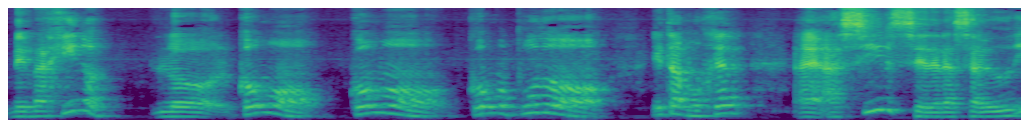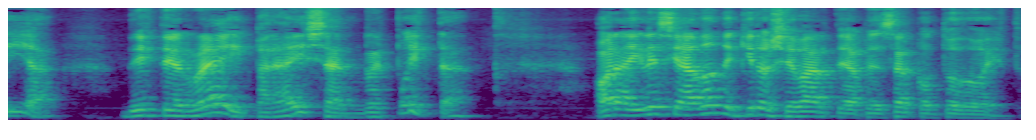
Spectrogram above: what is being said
me imagino lo, cómo, cómo, cómo pudo esta mujer eh, asirse de la sabiduría de este rey para ella en respuesta. Ahora, iglesia, ¿a dónde quiero llevarte a pensar con todo esto?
